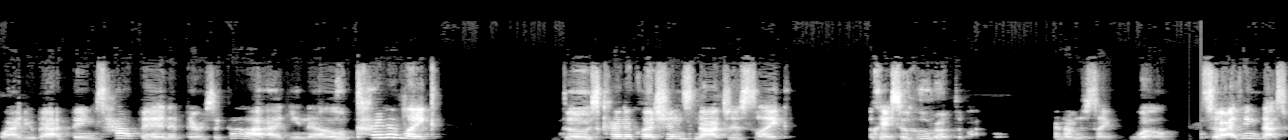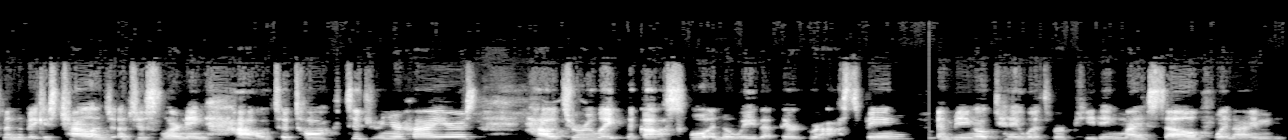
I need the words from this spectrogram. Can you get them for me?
why do bad things happen if there's a God? You know, kind of like those kind of questions, not just like, okay, so who wrote the Bible? And I'm just like, whoa. So I think that's been the biggest challenge of just learning how to talk to junior hires, how to relate the gospel in a way that they're grasping, and being okay with repeating myself when I'm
